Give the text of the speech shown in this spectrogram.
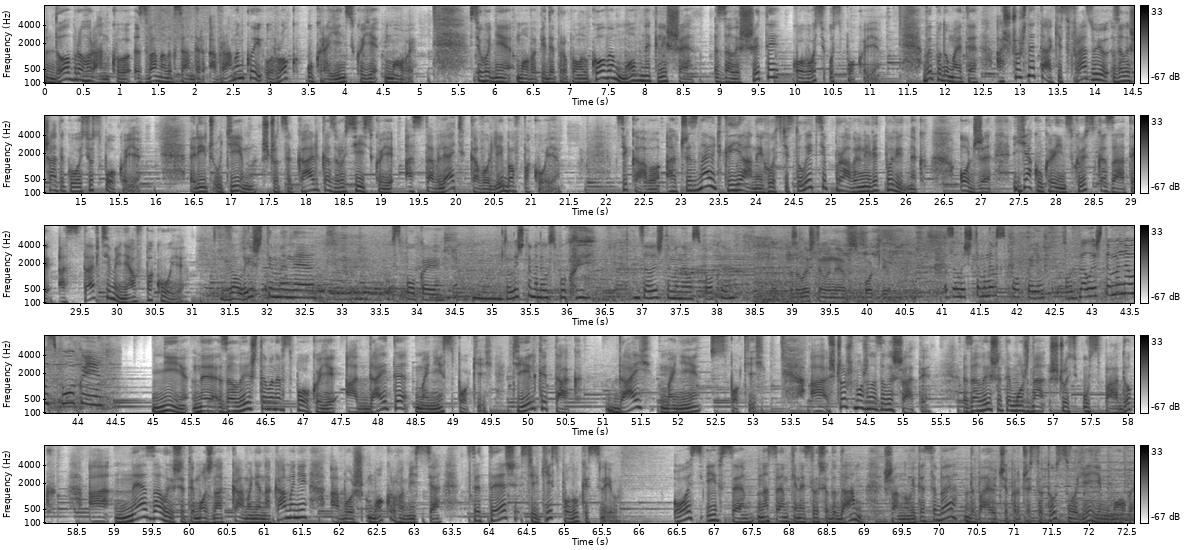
Доброго ранку! З вами Олександр Авраменко і урок української мови. Сьогодні мова піде про помилкове мовне кліше залишити когось у спокої. Ви подумаєте, а що ж не так із фразою залишати когось у спокої? Річ у тім, що це калька з російської «оставлять кого-либо в покої». Цікаво, а чи знають кияни й гості столиці правильний відповідник? Отже, як українською сказати «оставьте мене в покої»? Залиште мене в спокої. Залиште мене у спокої. Залиште мене у спокої. Залиште мене в спокій. Залиште мене в спокої. Залиште мене у спокої. Ні, не залиште мене в спокої, а дайте мені спокій. Тільки так. Дай мені спокій. А що ж можна залишати? Залишити можна щось у спадок, а не залишити можна каменя на камені або ж мокрого місця. Це теж стійкі сполуки слів. Ось і все. На сам кінець лише додам: шануйте себе, дбаючи про чистоту своєї мови.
